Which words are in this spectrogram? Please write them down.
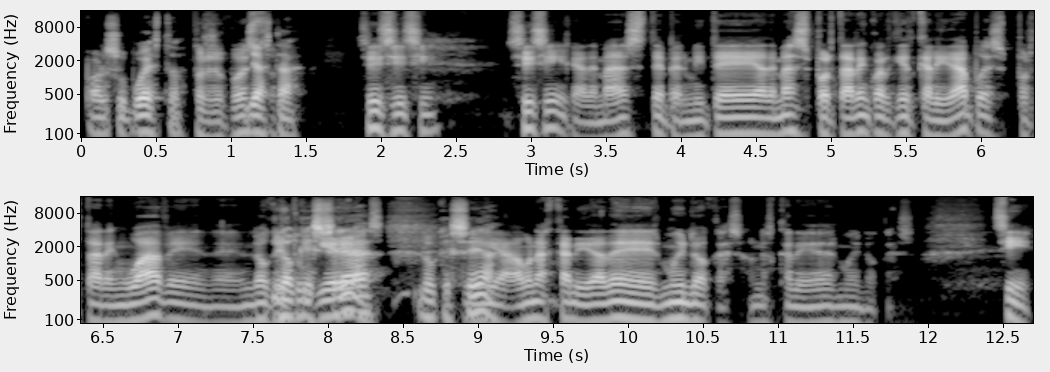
Por supuesto. Por supuesto. Ya está. Sí, sí, sí. Sí, sí, que además te permite además exportar en cualquier calidad, pues exportar en WAV, en, en lo que Lo tú que quieras. sea. Lo que Y sea. a unas calidades muy locas, a unas calidades muy locas. Sí,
